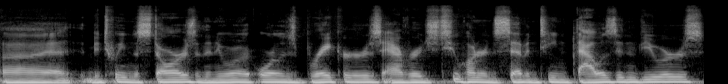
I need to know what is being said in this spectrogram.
uh, between the Stars and the New Orleans Breakers averaged 217,000 viewers.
